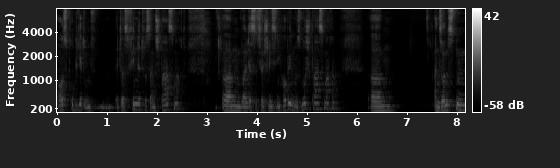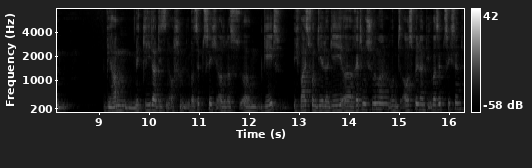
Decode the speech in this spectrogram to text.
ausprobiert und etwas findet, was einem Spaß macht. Ähm, weil das ist ja schließlich Hobby und es muss Spaß machen. Ähm, ansonsten, wir haben Mitglieder, die sind auch schon über 70, also das ähm, geht. Ich weiß von DLRG äh, Rettungsschwimmern und Ausbildern, die über 70 sind.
